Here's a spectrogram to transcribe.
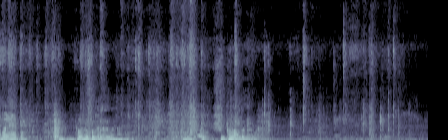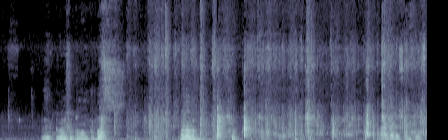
ধনে ওটা ধনে ফোনে লাগবে না। শুকনো লঙ্কা লাগবে। একটুখানি শুকনো লঙ্কা বাস হয়ে গেল আদা রসুন পেস্ট।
